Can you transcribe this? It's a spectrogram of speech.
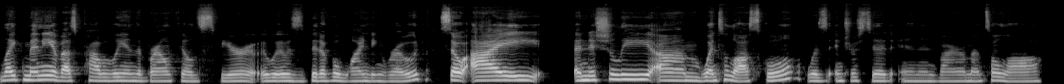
like many of us probably in the brownfield sphere, it, it was a bit of a winding road. So I initially um, went to law school, was interested in environmental law,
